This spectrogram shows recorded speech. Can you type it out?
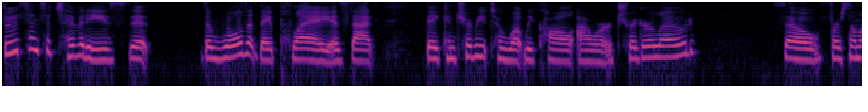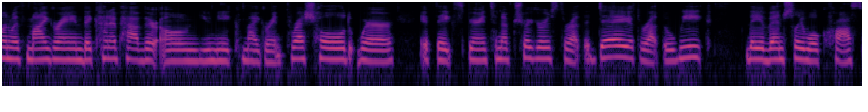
food sensitivities, that the role that they play is that they contribute to what we call our trigger load. So, for someone with migraine, they kind of have their own unique migraine threshold where if they experience enough triggers throughout the day or throughout the week, they eventually will cross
